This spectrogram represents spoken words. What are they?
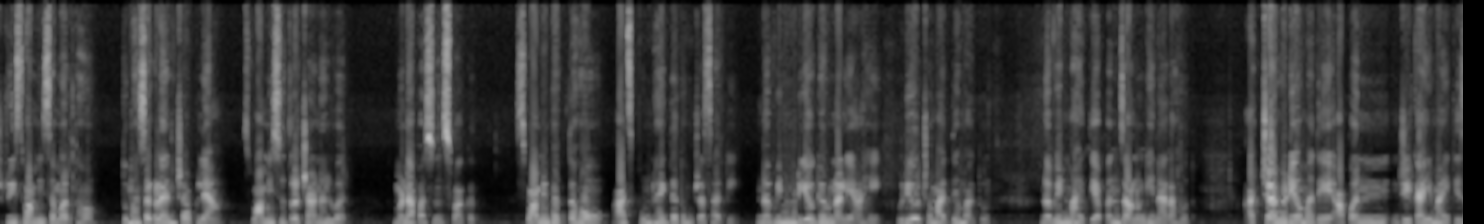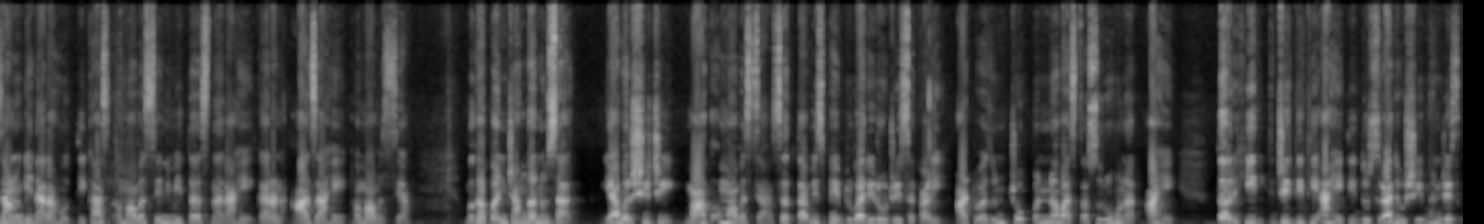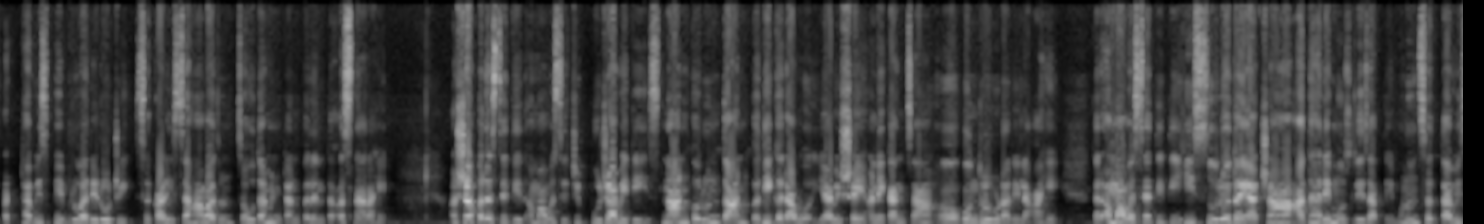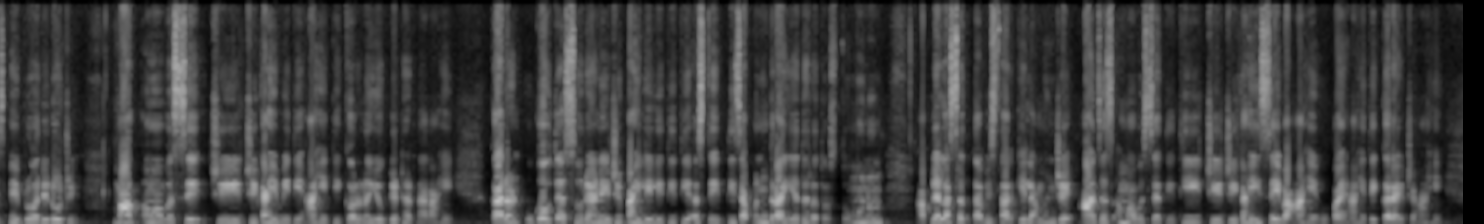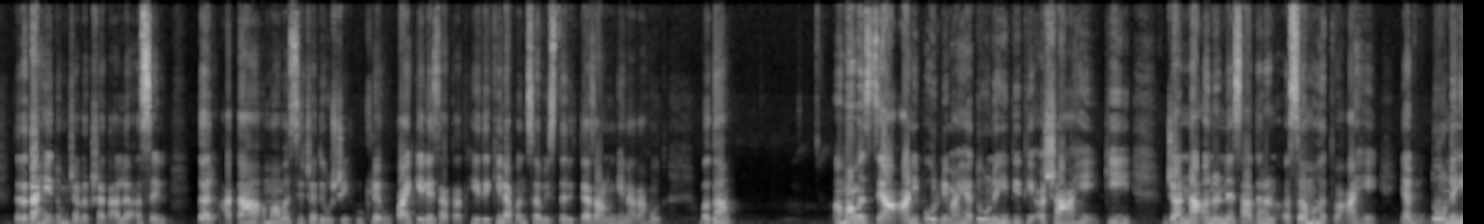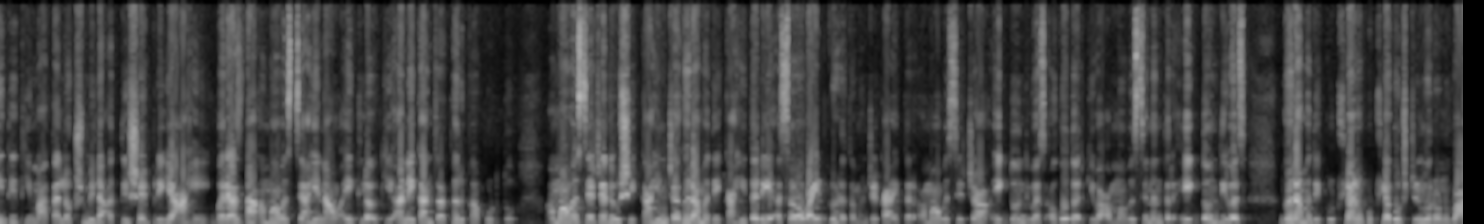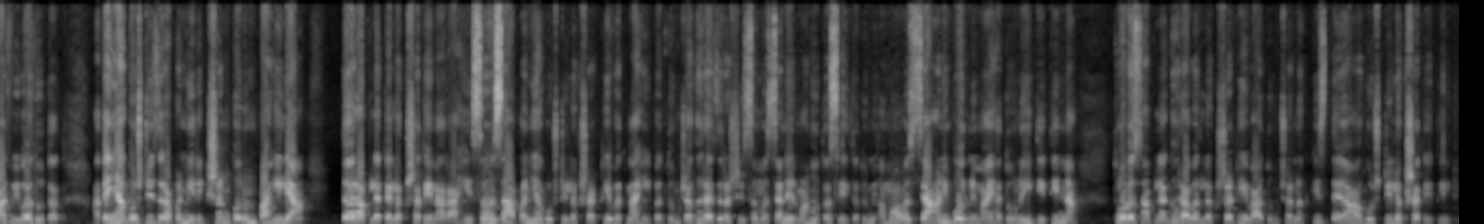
श्री स्वामी समर्थ तुम्हा सगळ्यांच्या आपल्या स्वामीसूत्र चॅनलवर मनापासून स्वागत. स्वामी भक्त हो आज पुन्हा एकदा तुमच्यासाठी नवीन व्हिडिओ घेऊन आले आहे. व्हिडिओच्या माध्यमातून नवीन माहिती आपण जाणून घेणार आहोत. आजच्या व्हिडिओमध्ये आपण जी काही माहिती जाणून घेणार आहोत ती खास अमावस्येनिमित्त असणार आहे कारण आज आहे अमावस्या. बघा पंचांगानुसार या वर्षीची माघ अमावस्या सत्तावीस फेब्रुवारी रोजी सकाळी आठ वाजून चोपन्न वाजता सुरू होणार आहे. तर ही जी तिथी आहे ती दुसऱ्या दिवशी म्हणजेच अठ्ठावीस फेब्रुवारी रोजी सकाळी सहा वाजून चौदा मिनिटांपर्यंत असणार आहे. अशा परिस्थितीत अमावस्येची पूजाविधी स्नान करून दान कधी करावं याविषयी अनेकांचा गोंधळ उडालेला आहे. तर अमावस्या तिथी ही सूर्योदयाच्या आधारे मोजली जाते. म्हणून सत्तावीस फेब्रुवारी रोजी माघ अमावस्येची जी काही विधी आहे ती करणं योग्य ठरणार आहे. कारण उगवत्या सूर्याने जी पाहिलेली तिथी असते तीच आपण ग्राह्य धरत असतो. म्हणून आपल्याला सत्तावीस तारखेला म्हणजे आजच अमावस्या तिथीची जी काही सेवा आहे उपाय आहे ते करायचे आहे. तर आता हे तुमच्या लक्षात आलं असेल तर आता अमावस्येच्या दिवशी कुठले उपाय केले जातात हे देखील आपण सविस्तरित्या जाणून घेणार आहोत. बघा अमावस्या आणि पौर्णिमा ह्या दोनही तिथी अशा आहे की ज्यांना अनन्यसाधारण असं महत्त्व आहे. या दोनही तिथी माता लक्ष्मीला अतिशय प्रिय आहे. बऱ्याचदा अमावस्या हे नाव ऐकलं की अनेकांचा थरका पुडतो. अमावस्याच्या दिवशी काहींच्या घरामध्ये काहीतरी असं वाईट घडतं. म्हणजे काय? तर अमावस्येच्या एक दोन दिवस अगोदर किंवा अमावस्येनंतर एक दोन दिवस घरामध्ये कुठल्या ना कुठल्या गोष्टींवरून वादविवाद होतात. आता ह्या गोष्टी जर आपण निरीक्षण करून पाहिल्या तर आपल्या त्या लक्षात येणार आहे. सहसा आपण ह्या गोष्टी लक्षात ठेवत नाही पण तुमच्या घरात जर अशी समस्या निर्माण होत असेल तर तुम्ही अमावस्या आणि पौर्णिमा ह्या दोनही तिथींना थोडंसं आपल्या घरावर लक्ष ठेवा. तुमच्या नक्कीच त्या गोष्टी लक्षात येतील.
